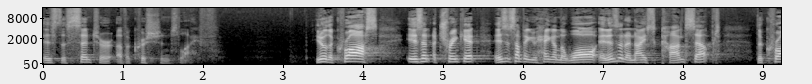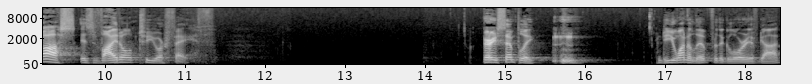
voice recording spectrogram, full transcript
is the center of a Christian's life. You know, the cross isn't a trinket, it isn't something you hang on the wall, it isn't a nice concept. The cross is vital to your faith. Very simply, do you want to live for the glory of God?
